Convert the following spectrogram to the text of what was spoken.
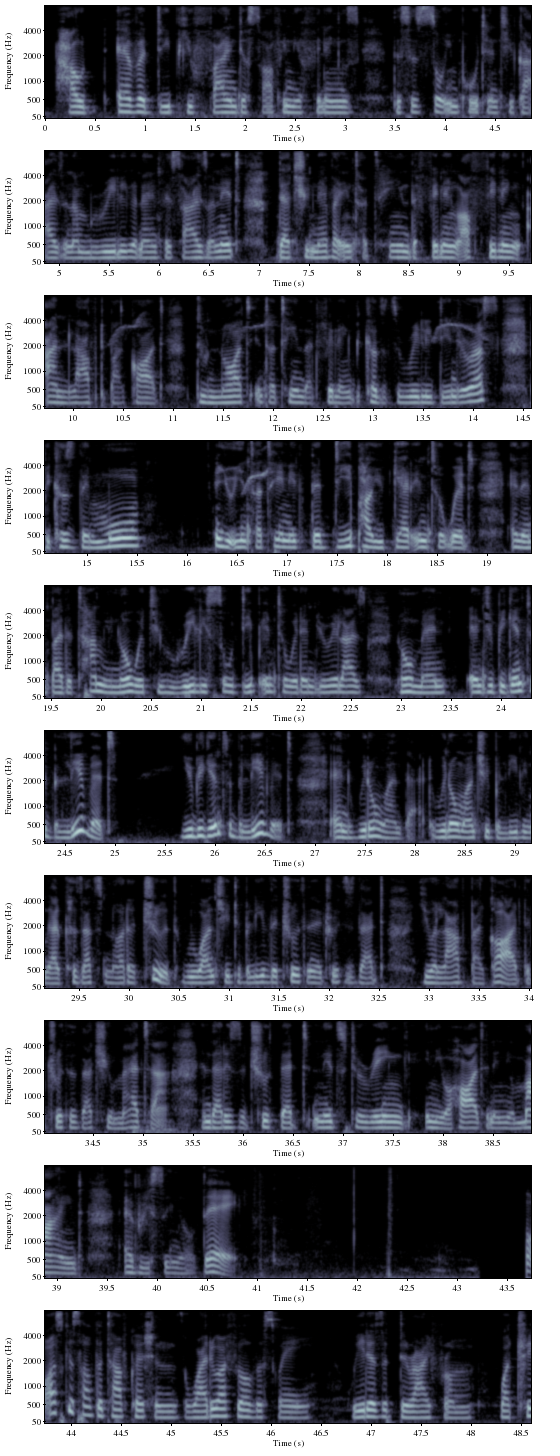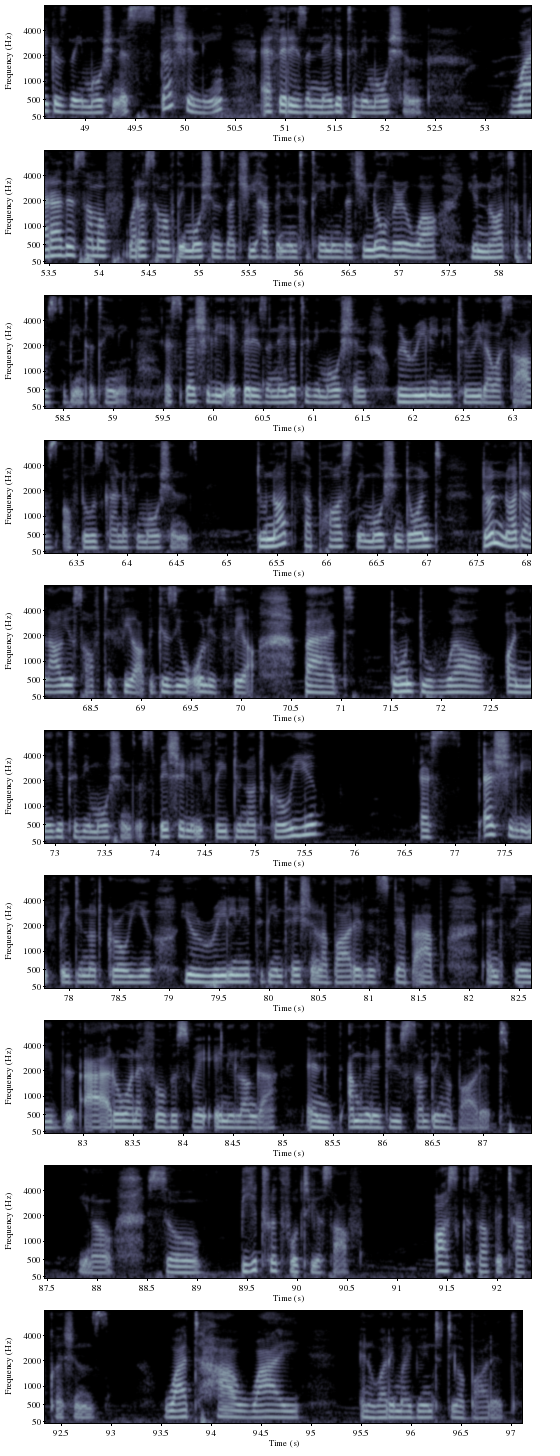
however deep you find yourself in your feelings, this is so important, you guys, and I'm really gonna emphasize on it that you never entertain the feeling of feeling unloved by God. Do not entertain that feeling because it's really dangerous. Because the more you entertain it, the deeper you get into it. And then by the time you know it, you're really so deep into it and you realize, no, man, and you begin to believe it. You begin to believe it. And we don't want that. We don't want you believing that because that's not a truth. We want you to believe the truth. And the truth is that you are loved by God. The truth is that you matter. And that is the truth that needs to ring in your heart and in your mind every single day. Ask yourself the tough questions. Why do I feel this way? Where does it derive from? What triggers the emotion, especially if it is a negative emotion? What are the some of what are some of the emotions that you have been entertaining that you know very well you're not supposed to be entertaining? Especially if it is a negative emotion, we really need to rid ourselves of those kind of emotions. Do not suppress the emotion. Don't don't not allow yourself to feel because you always feel. But don't do well on negative emotions, especially if they do not grow you. Especially if they do not grow you, you really need to be intentional about it and step up and say I don't want to feel this way any longer and I'm going to do something about it. You know, so be truthful to yourself. Ask yourself the tough questions what, how, why, and what am I going to do about it?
